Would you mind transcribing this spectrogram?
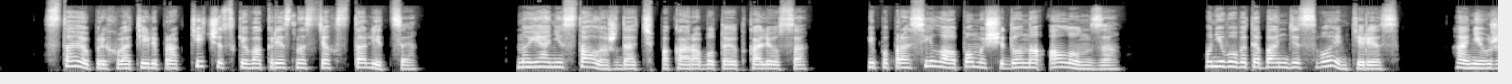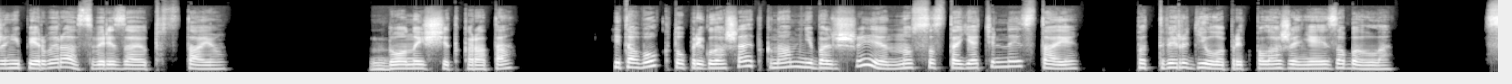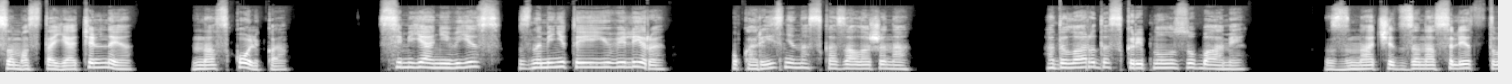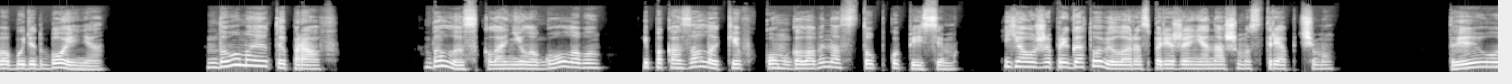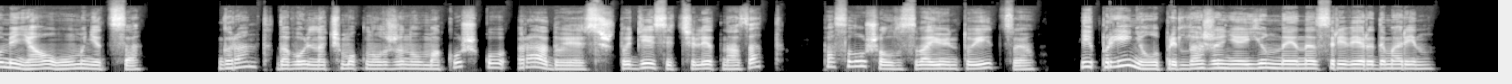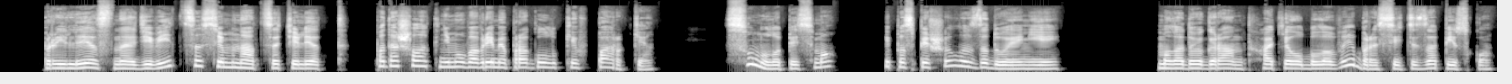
Стаю прихватили практически в окрестностях столицы. Но я не стала ждать, пока работают колеса, и попросила о помощи Дона Алонза. У него в этой банде свой интерес. Они уже не первый раз вырезают стаю. Дон ищет крота и того, кто приглашает к нам небольшие, но состоятельные стаи, подтвердила предположение Изабелла. Самостоятельные? Насколько? Семья Невьес — знаменитые ювелиры, укоризненно сказала жена. Аделарда скрипнула зубами. «Значит, за наследство будет бойня». «Думаю, ты прав». Белла склонила голову и показала кивком головы на стопку писем. «Я уже приготовила распоряжение нашему стряпчему. «Ты у меня умница!» Грант довольно чмокнул жену в макушку, радуясь, что десять лет назад послушал свою интуицию и принял предложение юной Несс Риверы де Марин. Прелестная девица 17 лет подошла к нему во время прогулки в парке, сунула письмо и поспешила за дуэньей. Молодой Грант хотел было выбросить записку,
